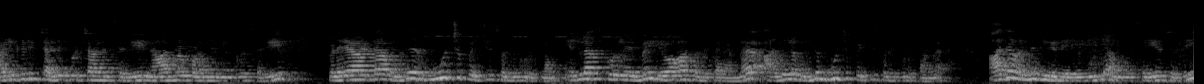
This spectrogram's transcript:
அடிக்கடி சளி பிடிச்சாலும் சரி நார்மல் குழந்தைங்களுக்கும் சரி விளையாட்டா வந்து மூச்சு பயிற்சி சொல்லி கொடுக்கலாம். எல்லா ஸ்கூல்லையுமே யோகா சொல்லி தராங்க. அதுல வந்து மூச்சு பயிற்சி சொல்லி கொடுப்பாங்க. அதை வந்து நீங்க டெய்லி அவங்க செய்ய சொல்லி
